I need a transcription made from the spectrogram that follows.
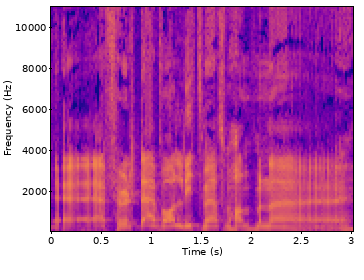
Eh, Jeg følte jeg var litt mer som han, men uh,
